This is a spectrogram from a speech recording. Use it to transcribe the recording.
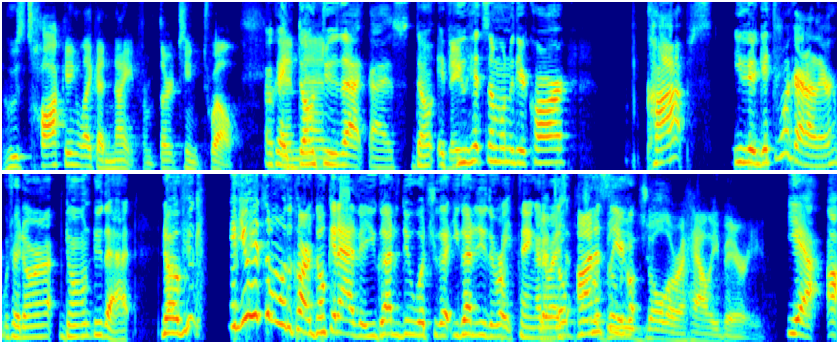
who's talking like a knight from 1312. Okay, And don't do that, guys. Don't if they- you hit someone with your car, cops either get the fuck out of there, which I don't don't do that. No, if you if you hit someone with a car, don't get out of there. You got to do what you got. You got to do the right thing. Yeah, Otherwise, a honestly, you're go- Joel or a Halle Berry. yeah. Uh,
